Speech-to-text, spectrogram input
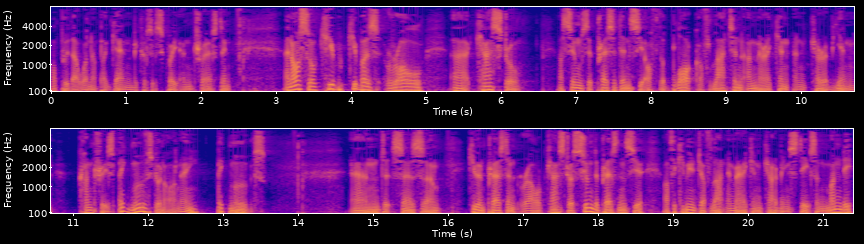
I'll put that one up again because it's quite interesting. And also Cuba's Raul uh, Castro assumes the presidency of the bloc of Latin American and Caribbean countries. Big moves going on, eh? Big moves. And it says, um, Cuban President Raul Castro assumed the presidency of the Community of Latin American and Caribbean States on Monday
